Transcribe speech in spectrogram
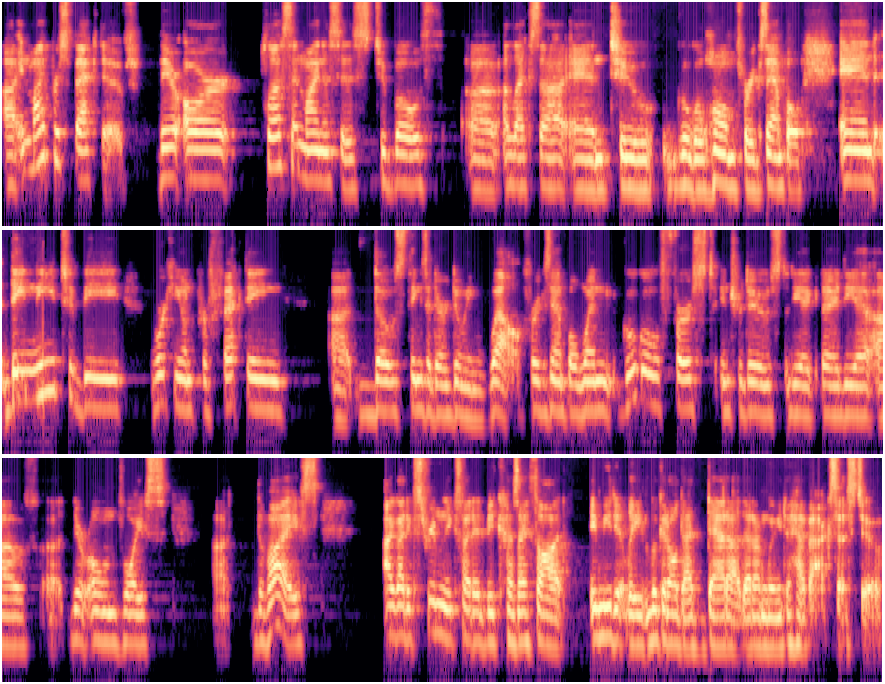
Uh, in my perspective, there are plus and minuses to both uh, Alexa and to Google Home, for example. And they need to be working on perfecting uh, those things that they're doing well. For example, when Google first introduced the, the idea of uh, their own voice uh, device, I got extremely excited because I thought, immediately look at all that data that I'm going to have access to.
